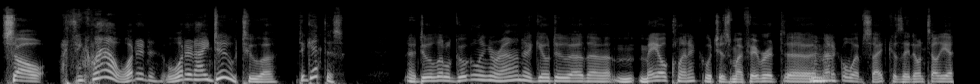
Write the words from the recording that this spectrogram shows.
So I think, wow, what did what did I do to uh, to get this? I do a little googling around. I go to uh, the Mayo Clinic, which is my favorite uh, medical website because they don't tell you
